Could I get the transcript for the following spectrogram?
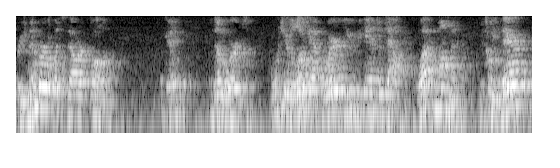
Remember whence thou art fallen. Okay? In other words, I want you to look at where you began to doubt. What moment between there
